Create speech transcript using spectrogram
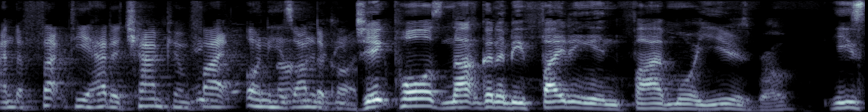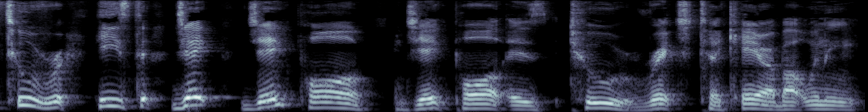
and the fact he had a champion fight on his undercard. Jake Paul's not gonna be fighting in five more years, bro. He's too. He's t- Jake. Jake Paul. Jake Paul is too rich to care about winning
